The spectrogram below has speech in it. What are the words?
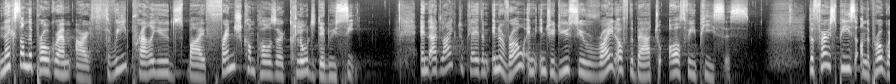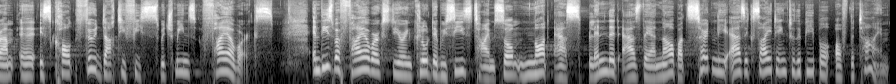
Next on the program are three preludes by French composer Claude Debussy. And I'd like to play them in a row and introduce you right off the bat to all three pieces. The first piece on the program uh, is called Feux d'artifice, which means fireworks. And these were fireworks during Claude Debussy's time, so not as splendid as they are now, but certainly as exciting to the people of the time.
